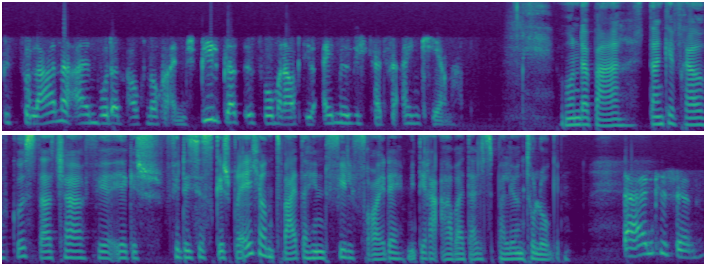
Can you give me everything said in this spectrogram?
bis zur Lahneralm, wo dann auch noch ein Spielplatz ist, wo man auch die Einmöglichkeit für Einkehren hat. Wunderbar. Danke, Frau Gustatscha, für, ihr, für dieses Gespräch und weiterhin viel Freude mit Ihrer Arbeit als Paläontologin. Dankeschön.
